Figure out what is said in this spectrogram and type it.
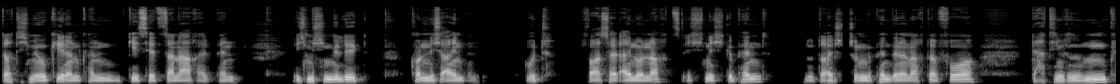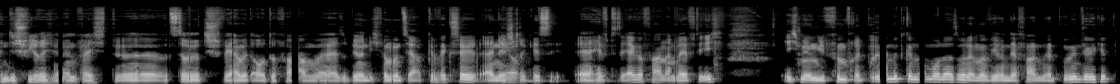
Dachte ich mir, okay, dann kann, gehst jetzt danach halt pennen. Ich mich hingelegt, konnte nicht einpennen. Gut, war es halt 1 Uhr nachts, ich nicht gepennt, nur drei Stunden gepennt in der Nacht davor. Da dachte ich mir so, hm, könnte schwierig werden. Vielleicht äh, wird es doch jetzt schwer mit Autofahren, weil also Björn und ich, wir haben uns ja abgewechselt. Eine Ja. Strecke ist, äh, Hälfte ist er gefahren, andere Hälfte ich. Ich mir irgendwie fünf Red Bull mitgenommen oder so, oder immer während der Fahrt einen Red Bull hintergekippt.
